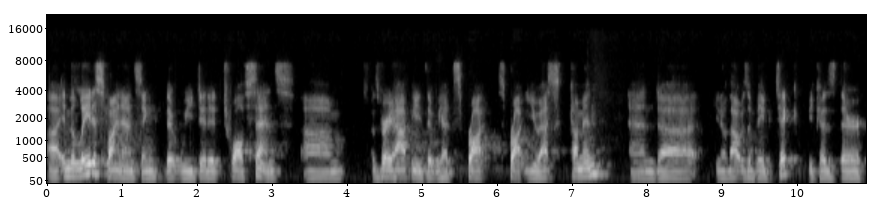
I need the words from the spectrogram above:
Uh, in the latest financing that we did at 12 cents, um, I was very happy that we had Sprott, Sprott US come in. And, uh, you know, that was a big tick because their,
